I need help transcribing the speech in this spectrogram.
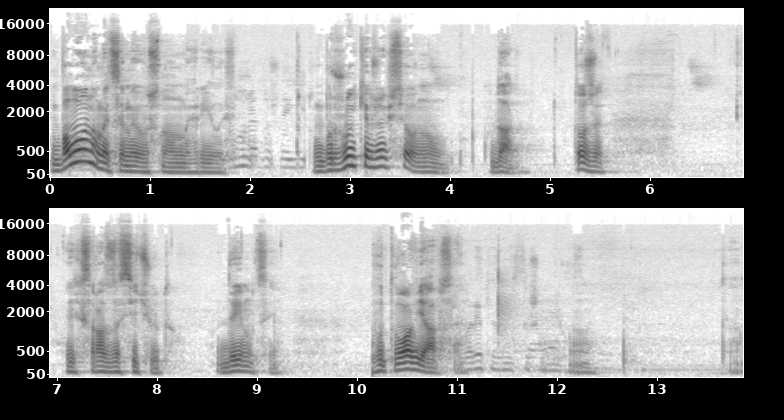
Балонами цими в основному грілись. Буржуйки вже все, ну куди? Теж їх сразу засічуть. Дим цей. Готував я все. Там.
